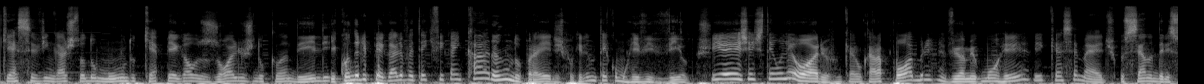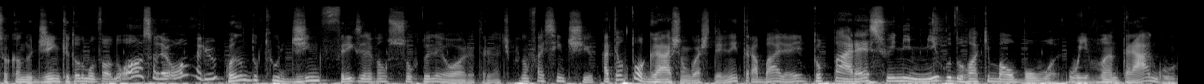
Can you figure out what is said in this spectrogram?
quer se vingar de todo mundo, quer pegar os olhos do clã dele. E quando ele pegar, ele vai ter que ficar encarando para eles, porque ele não tem como revivê-los. E aí a gente tem o Leório, que era um cara pobre, viu o amigo morrer e quer ser médico. O cena dele socando o Jin, que todo mundo fala, nossa, Leório. Quando que o Jin Freaks levar um soco do Leório, tá ligado? Tipo, não faz sentido. Até o Togashi não gosta dele, nem trabalha ele. Tu parece o inimigo do Rock Balboa. O Ivan Drago?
